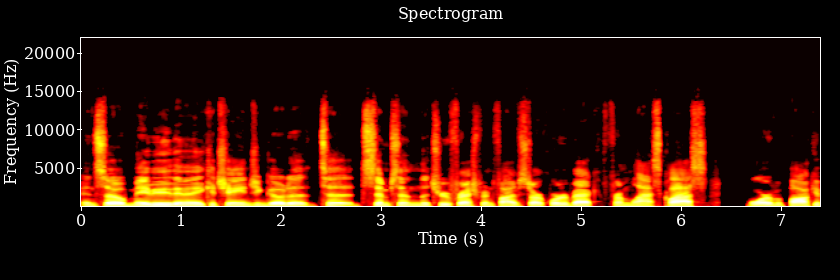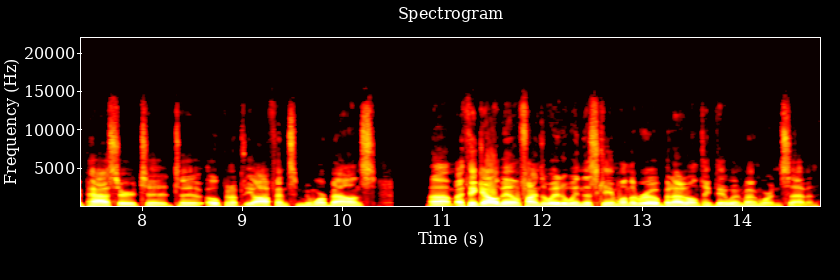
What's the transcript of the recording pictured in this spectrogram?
and so maybe they make a change and go to to Simpson, the true freshman five star quarterback from last class, more of a pocket passer to to open up the offense and be more balanced. Um, I think Alabama finds a way to win this game on the road, but I don't think they win by more than seven.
